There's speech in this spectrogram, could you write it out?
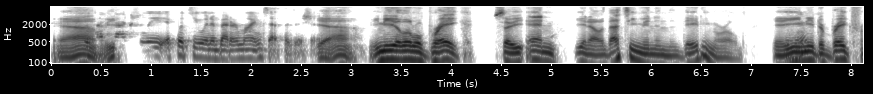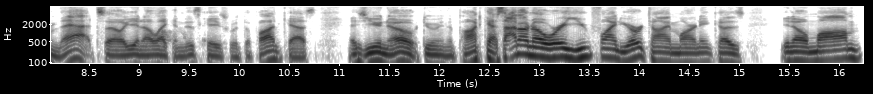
Yeah, so that's actually it puts you in a better mindset position. Yeah, you need a little break. So, and you know, that's even in the dating world. You, know, you mm-hmm. need to break from that. So, you know, like in this case with the podcast, as you know, doing the podcast, I don't know where you find your time, Marni, because, you know, mom,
